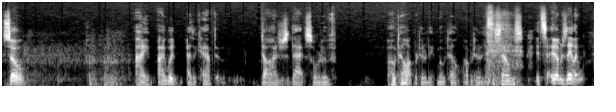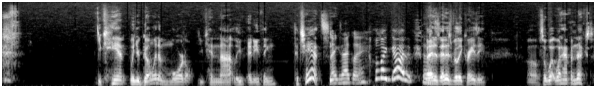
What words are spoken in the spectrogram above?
So, I I would, as a captain, dodge that sort of hotel opportunity, motel opportunity. It sounds. It's. I'm just saying, like, you can't when you're going immortal. You cannot leave anything to chance. Exactly. Oh my god, that is that is really crazy. Um, so what what happened next?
